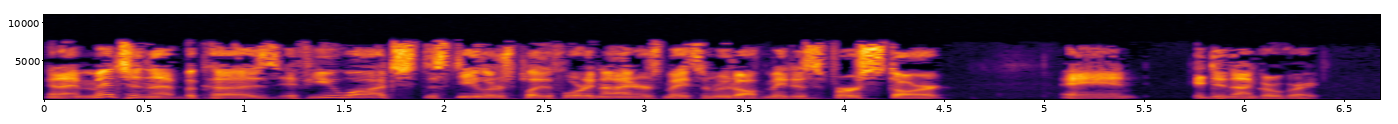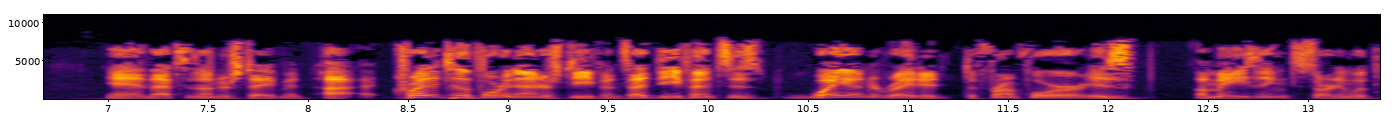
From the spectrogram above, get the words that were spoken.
And I mention that because if you watch the Steelers play the 49ers, Mason Rudolph made his first start and it did not go great. And that's an understatement. Uh, credit to the 49ers defense. That defense is way underrated. The front four is amazing, starting with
